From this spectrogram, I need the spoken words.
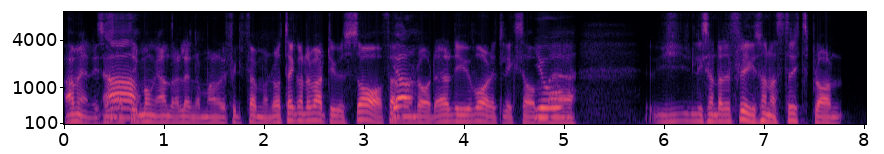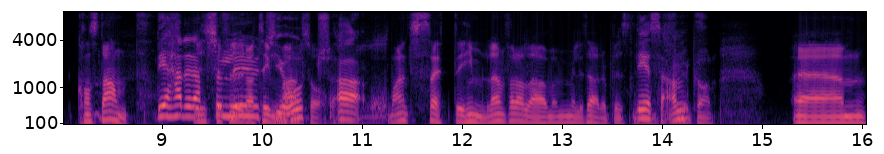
Ja men liksom Ja. att i många andra länder man hade fyllt 500 år. Tänk om det varit i USA 500 år. Det hade ju varit liksom, Jo. eh, liksom det hade flugit sådana stridsplan konstant. Det hade det i 24 absolut timmar, gjort. Så. Ja. Man har inte sett i himlen för alla militäruppvisningar. Det är sant. Ehm,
